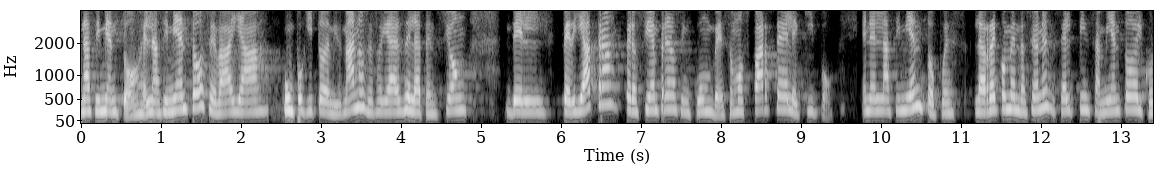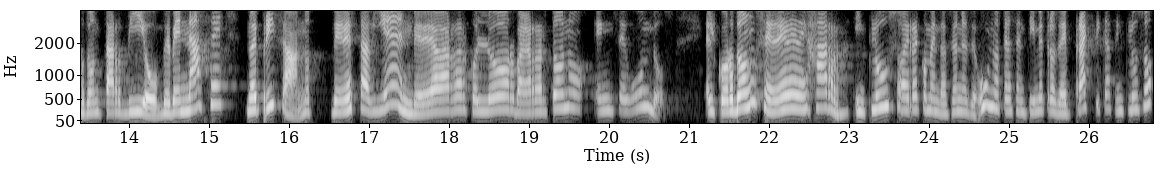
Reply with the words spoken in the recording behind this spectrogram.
Nacimiento. El nacimiento se va ya un poquito de mis manos, eso ya es de la atención del pediatra, pero siempre nos incumbe, somos parte del equipo. En el nacimiento, pues las recomendaciones es el pinzamiento del cordón tardío. Bebé nace, no hay prisa, no, bebé está bien, bebé va a agarrar color, va a agarrar tono en segundos. El cordón se debe dejar, incluso hay recomendaciones de 1 o 3 centímetros, hay prácticas incluso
